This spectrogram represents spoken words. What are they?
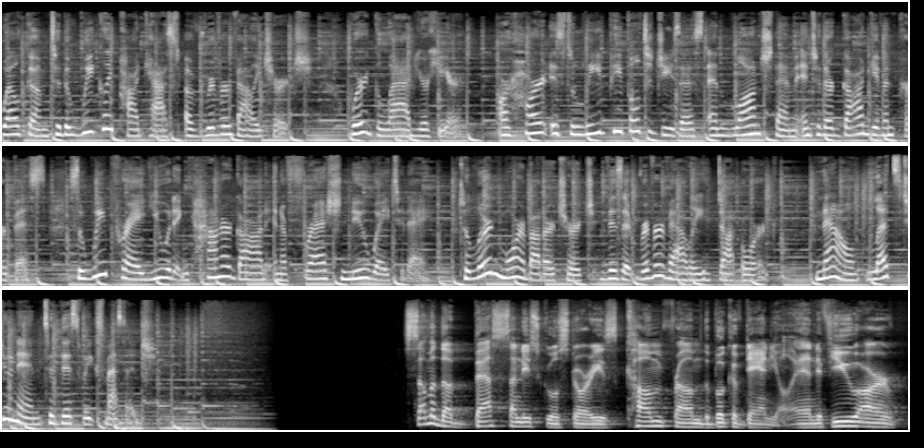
Welcome to the weekly podcast of River Valley Church. We're glad you're here. Our heart is to lead people to Jesus and launch them into their God given purpose. So we pray you would encounter God in a fresh, new way today. To learn more about our church, visit rivervalley.org. Now, let's tune in to this week's message. Some of the best Sunday school stories come from the book of Daniel. And if you are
